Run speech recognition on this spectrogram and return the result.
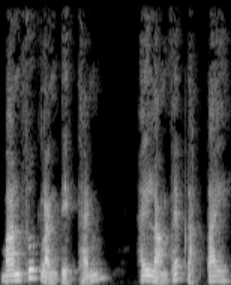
ban phước lành tiệc thánh hay làm phép đặt tay.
